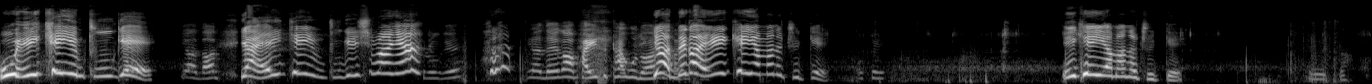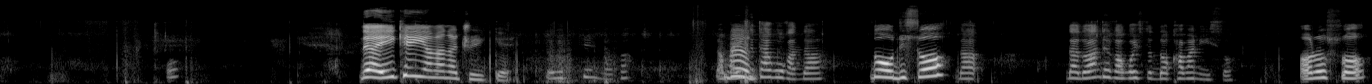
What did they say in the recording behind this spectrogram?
오, AKM 두 개! 야, 나 야, AKM 두개 싫어하냐? 그러게. 야, 내가 바이크 타고 너. 야, 내가 AKM 하나 줄게. 오케이. AKM 하나 줄게. 여기 있다. 어? 내가 AKM 하나 줄게. 여기 있지, 너가? 나 네. 바이크 타고 간다. 너 어딨어? 나, 나 너한테 가고 있어. 너 가만히 있어. 알았어.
